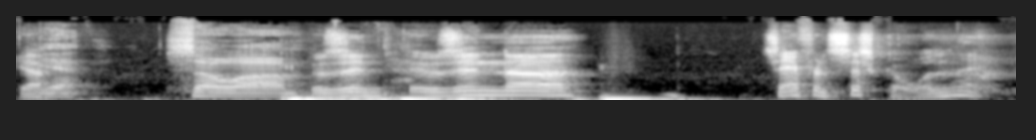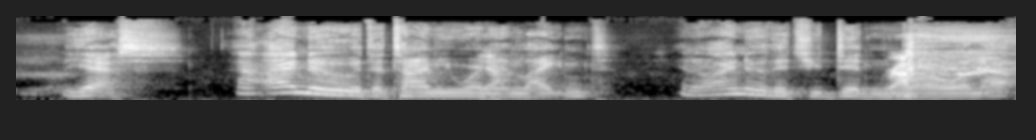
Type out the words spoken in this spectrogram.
Yeah. Yeah. So um, It was in it was in uh, San Francisco, wasn't it? yes, I I knew at the time you weren't Yeah. enlightened. You know, I knew that you didn't Right. know, and that.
